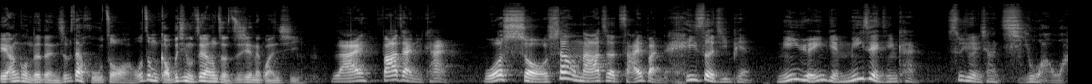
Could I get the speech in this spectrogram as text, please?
哎，Uncle 等等，你是不是在胡诌啊？我怎么搞不清楚这两者之间的关系？来，发仔，你看，我手上拿着窄板的黑色晶片，你远一点眯着眼睛看，是不是有点像吉娃娃？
